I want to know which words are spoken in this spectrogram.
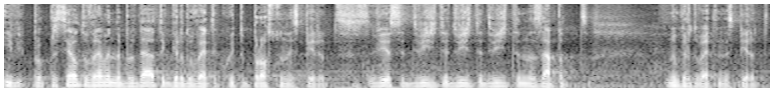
и през цялото време наблюдавате градовете, които просто не спират. Вие се движите, движите, движите на запад, но градовете не спират.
